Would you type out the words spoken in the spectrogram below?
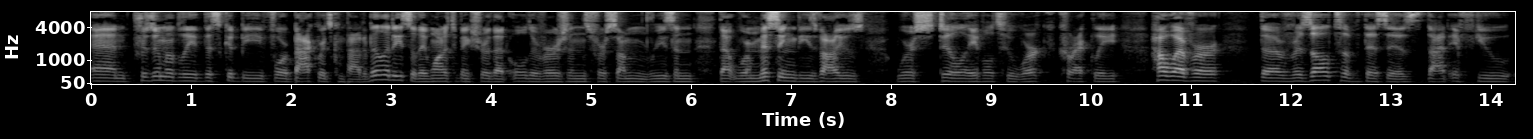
And presumably, this could be for backwards compatibility. So they wanted to make sure that older versions, for some reason, that were missing these values, were still able to work correctly. However, the result of this is that if you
